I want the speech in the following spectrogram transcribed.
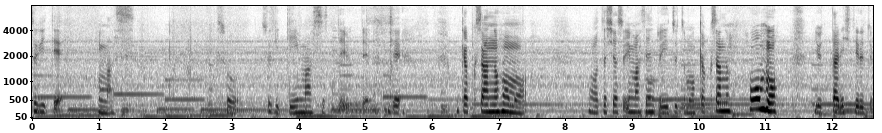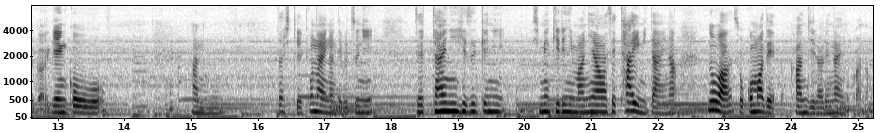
過ぎています。そう過ぎていますって言って。でお客さんの方も私はすいませんと言いつつもお客さんの方もゆったりしてるというか原稿をあの出してこないので別に絶対に日付に締め切りに間に合わせたいみたいなのはそこまで感じられないのかなっていう。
